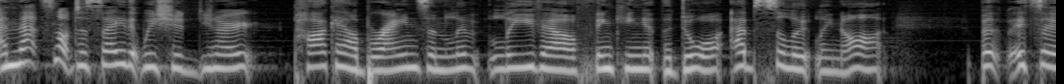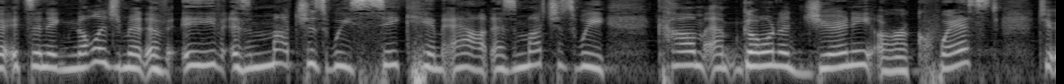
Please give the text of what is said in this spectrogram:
And that's not to say that we should, you know, park our brains and leave our thinking at the door. Absolutely not. But it's, a, it's an acknowledgement of Eve as much as we seek him out, as much as we come and go on a journey or a quest to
